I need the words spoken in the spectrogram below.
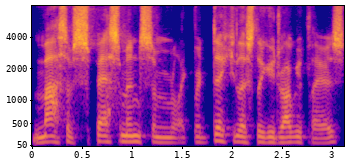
massive specimens, some like ridiculously good rugby players.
